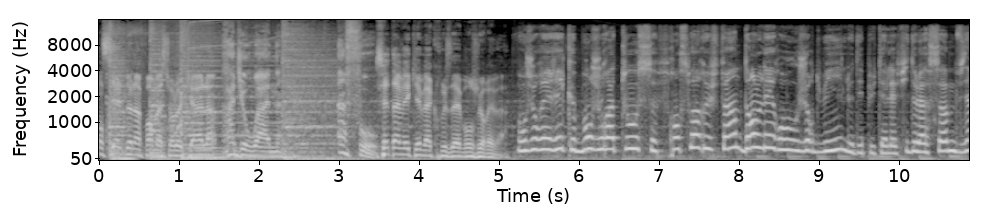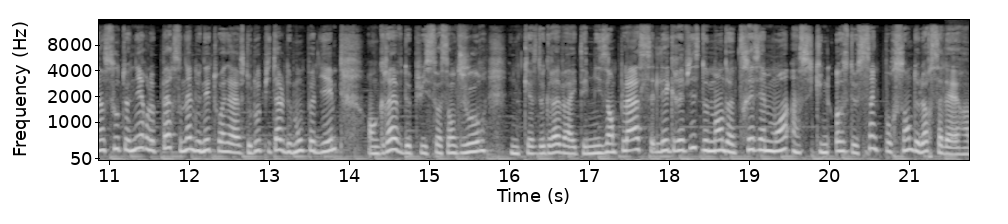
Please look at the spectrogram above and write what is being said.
Essentiel de l'information locale. Radio One, info. C'est avec Eva Cruzet. Bonjour Eva. Bonjour Eric, bonjour à tous. François Ruffin dans l'Hérault aujourd'hui. Le député LFI de la Somme vient soutenir le personnel de nettoyage de l'hôpital de Montpellier en grève depuis 60 jours. Une caisse de grève a été mise en place. Les grévistes demandent un 13e mois ainsi qu'une hausse de 5% de leur salaire.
